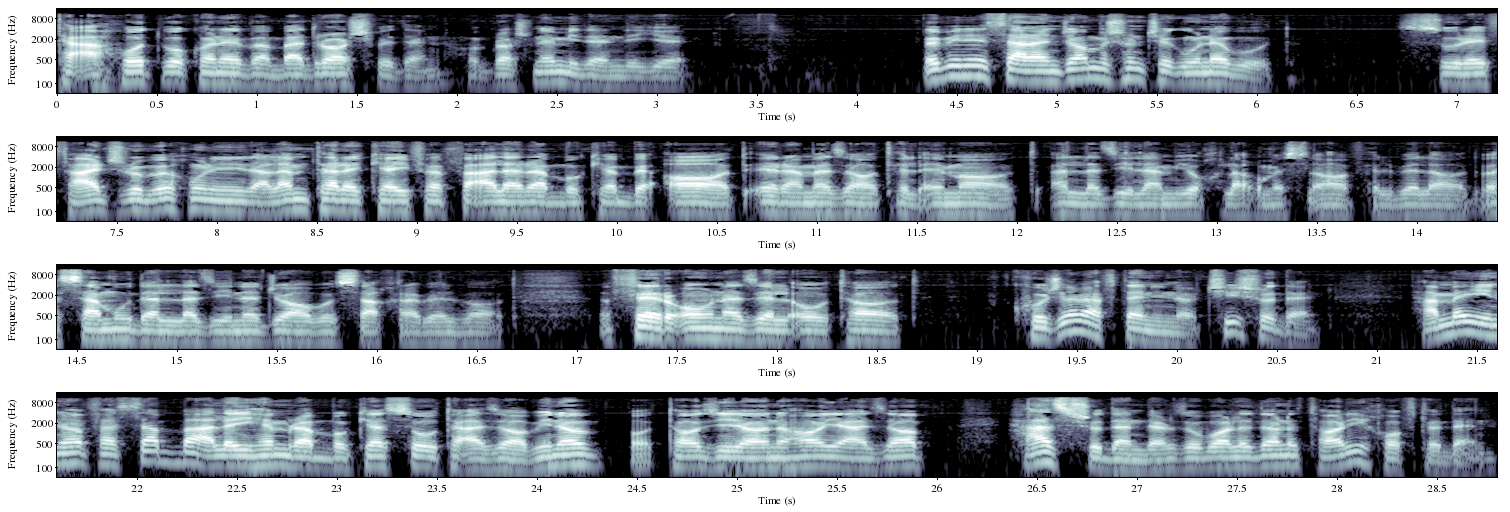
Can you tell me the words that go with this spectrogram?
تعهد بکنه و بعد راش بدن؟ خب راش نمیدن دیگه. ببینید سرانجامشون چگونه بود؟ سوره فجر رو بخونید. علم تر کیف فعل ربک به عاد ارم ذات الاماد الذی لم یخلق مثلها فی البلاد و سمود الذین جابوا الصخر بالواد فرعون از الاوتاد. کجا رفتن اینا؟ چی شدن؟ همه اینا فسب علیهم ربک صوت عذاب. اینا با تازیانه های عذاب حذف شدن در زبالدان تاریخ افتادن.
